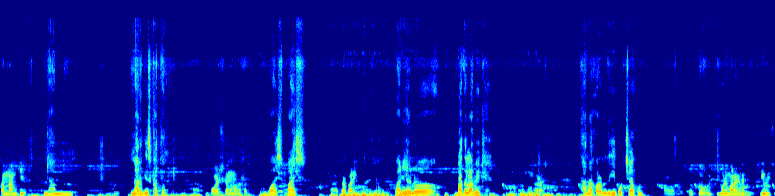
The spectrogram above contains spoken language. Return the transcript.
তার নাম কি? নাম নার্গিস খাতুন। বয়স কেমন হবে তার? বয়স বাইশ। তার বাড়ি কোথায়? বাড়ি হলো বাদলা ভেটে। থানা করম দেখি পড়ছে এখন। তো কি করে মারা গেলেন? কি হয়েছে?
